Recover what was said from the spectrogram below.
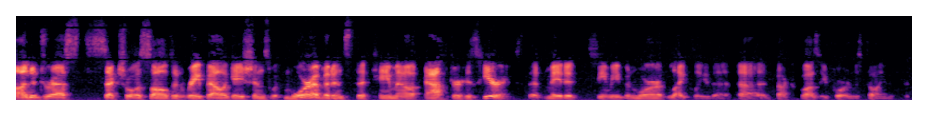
unaddressed sexual assault and rape allegations with more evidence that came out after his hearings that made it seem even more likely that uh, Dr. Blasey Ford was telling the truth.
